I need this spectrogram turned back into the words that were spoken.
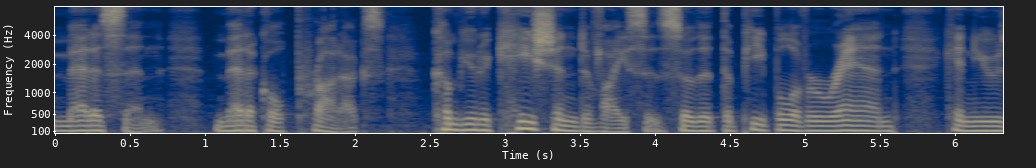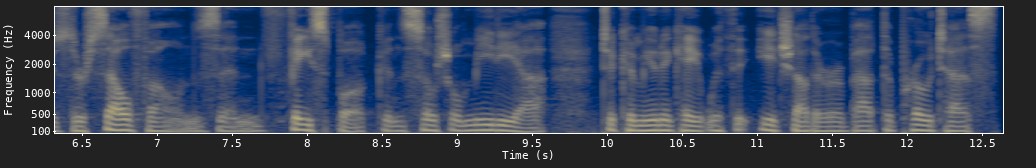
medicine, medical products communication devices so that the people of Iran can use their cell phones and Facebook and social media to communicate with each other about the protests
